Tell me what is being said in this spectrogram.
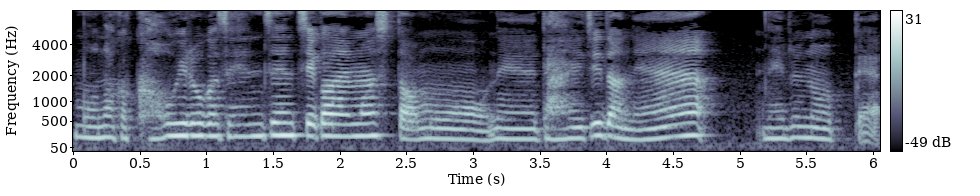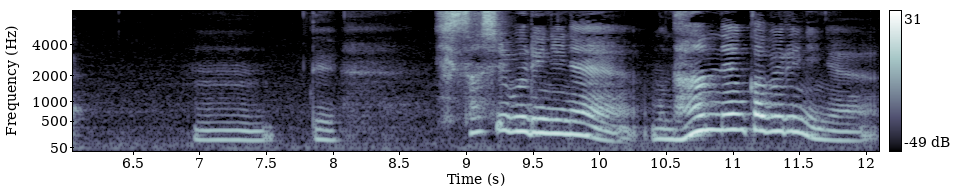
もうなんか顔色が全然違いました。もうね大事だね。寝るのって。うん。で久しぶりにねもう何年かぶりにね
